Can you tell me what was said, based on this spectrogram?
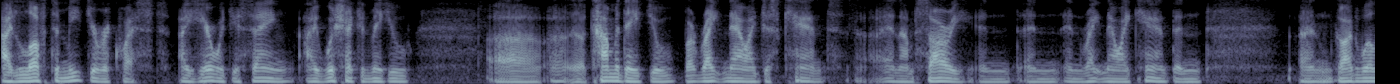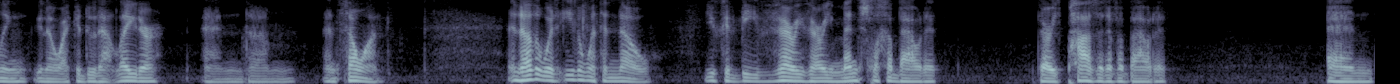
I'd love to meet your request. I hear what you're saying. I wish I could make you uh, uh, accommodate you, but right now I just can't, and I'm sorry, and and and right now I can't, and and God willing, you know, I could do that later, and um, and so on. In other words, even with a no, you could be very very menschlich about it, very positive about it, and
